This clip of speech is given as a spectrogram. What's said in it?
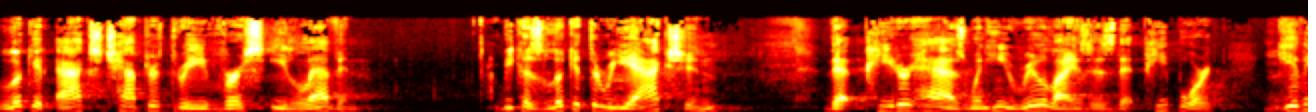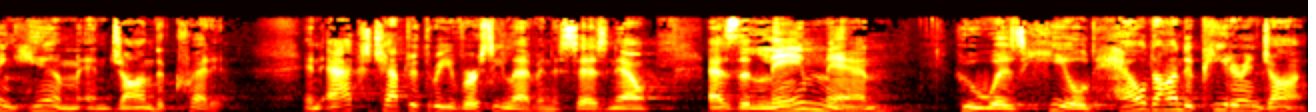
look at Acts chapter 3 verse 11. Because look at the reaction that Peter has when he realizes that people are giving him and John the credit. In Acts chapter 3 verse 11 it says, Now as the lame man who was healed held on to Peter and John,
